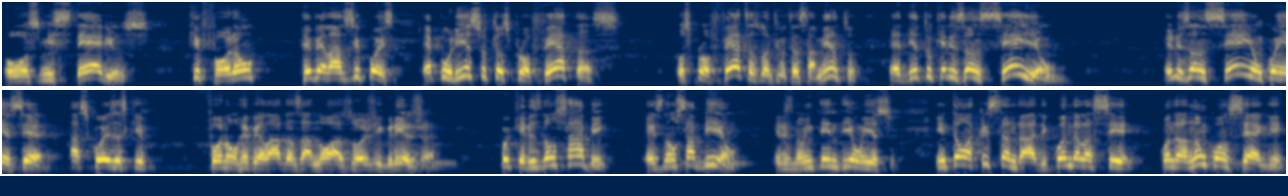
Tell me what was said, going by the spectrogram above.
ou os mistérios que foram revelados depois. É por isso que os profetas, os profetas do Antigo Testamento, é dito que eles anseiam, eles anseiam conhecer as coisas que foram reveladas a nós, hoje, igreja, porque eles não sabem, eles não sabiam. Eles não entendiam isso. Então a cristandade, quando ela se, quando ela não consegue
